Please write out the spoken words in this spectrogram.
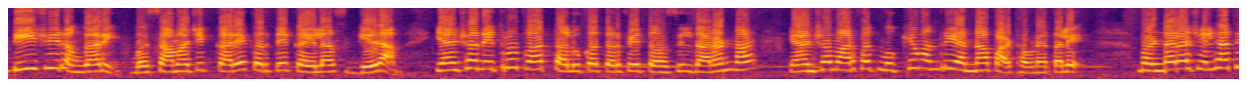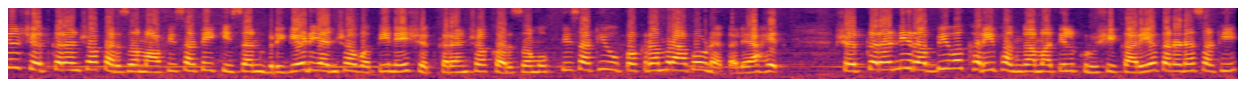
डी जी रंगारी व सामाजिक कार्यकर्ते कैलास गेडाम यांच्या नेतृत्वात तालुकातर्फे तहसीलदारांना यांच्या मार्फत मुख्यमंत्री यांना पाठवण्यात आले. भंडारा जिल्ह्यातील शेतकऱ्यांच्या कर्जमाफीसाठी किसान ब्रिगेड यांच्या वतीने शेतकऱ्यांच्या कर्जमुक्तीसाठी उपक्रम राबवण्यात आले आहेत. शेतकऱ्यांनी रब्बी व खरीप हंगामातील कृषी कार्य करण्यासाठी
